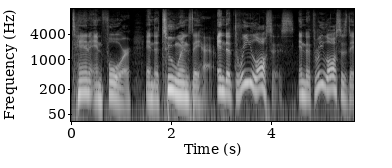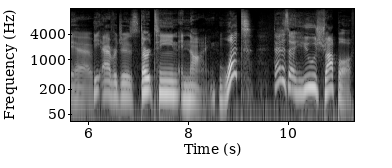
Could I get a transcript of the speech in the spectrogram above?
10, and four in the two wins they have. In the three losses, in the three losses they have, he averages 13 and 9. What? That is a huge drop off.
